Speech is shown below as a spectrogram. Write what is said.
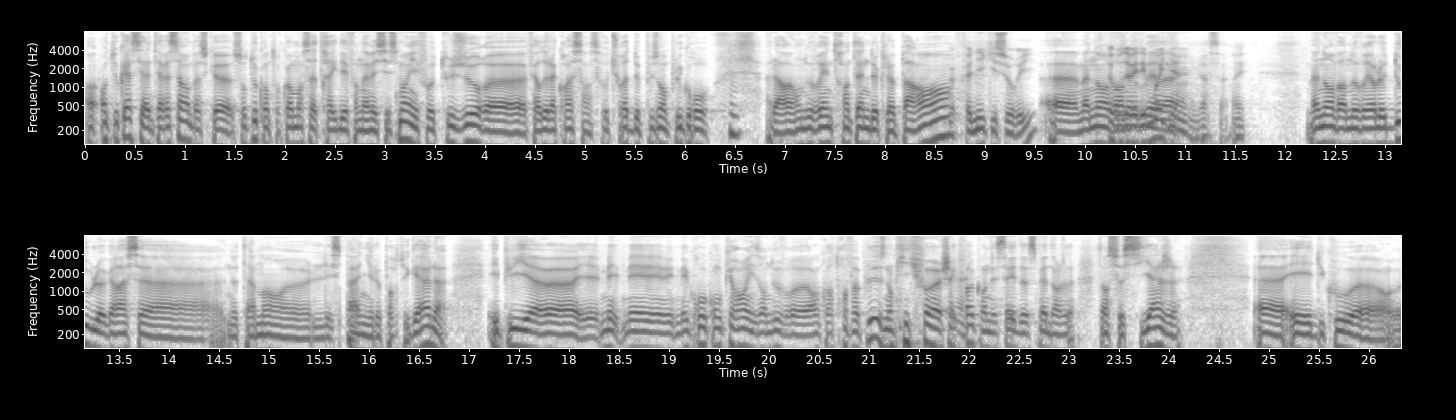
en, en tout cas c'est intéressant parce que surtout quand on commence à travailler des fonds d'investissement, il faut toujours euh, faire de la croissance, il faut toujours être de plus en plus gros. Mmh. Alors on ouvrait une trentaine de clubs par an. Fanny qui sourit. Euh, maintenant, vous avez des moyens grâce à... Oui. Maintenant, on va en ouvrir le double grâce à notamment euh, l'Espagne et le Portugal. Et puis, euh, mes, mes, mes, gros concurrents, ils en ouvrent encore trois fois plus. Donc, il faut à chaque ouais. fois qu'on essaye de se mettre dans, le, dans ce sillage. Euh, et du coup, euh,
